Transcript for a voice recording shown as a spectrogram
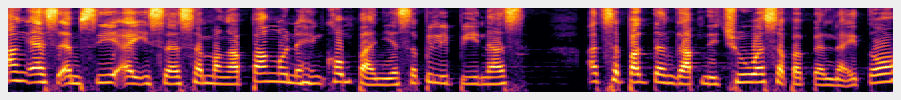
Ang SMC ay isa sa mga pangunahing kumpanya sa Pilipinas at sa pagtanggap ni Chua sa papel na ito,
